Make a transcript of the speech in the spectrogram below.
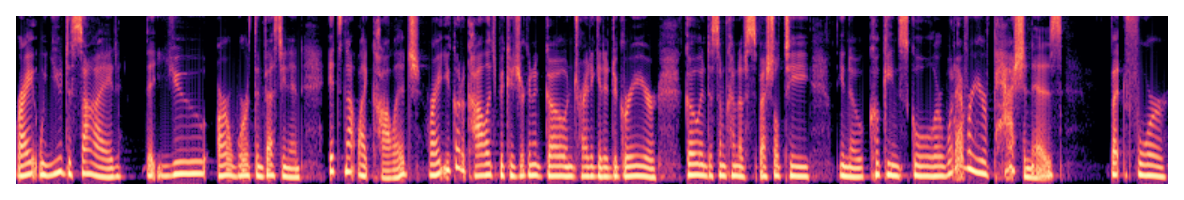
right? When you decide that you are worth investing in, it's not like college, right? You go to college because you're going to go and try to get a degree or go into some kind of specialty, you know, cooking school or whatever your passion is. But for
